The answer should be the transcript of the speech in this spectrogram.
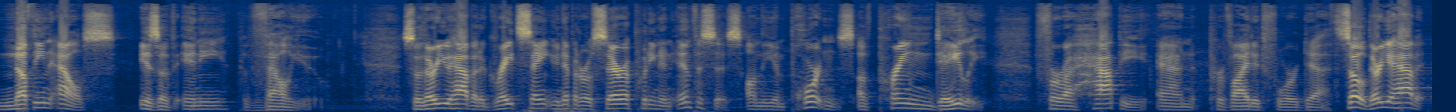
nothing else is of any value. So there you have it, a great saint, Junipero Serra, putting an emphasis on the importance of praying daily for a happy and provided for death. So there you have it.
